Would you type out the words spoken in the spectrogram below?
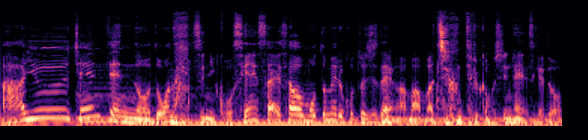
ああいうチェーン店のドーナツにこう繊細さを求めること自体がまあ間違ってるかもしれないんですけど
